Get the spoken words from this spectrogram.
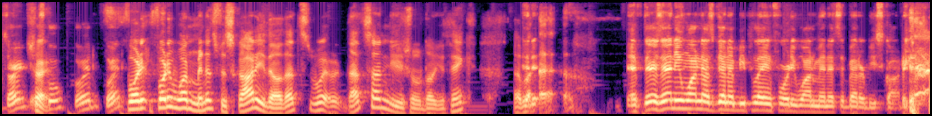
Sorry, sure. Cool. Go ahead. Go ahead. 40, 41 minutes for Scottie though. That's that's unusual, don't you think? It, uh, if there's anyone that's going to be playing 41 minutes, it better be Scottie.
